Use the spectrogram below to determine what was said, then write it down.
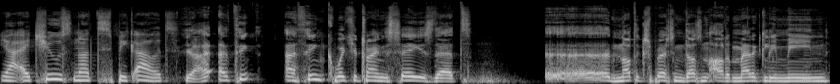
yeah, I choose not to speak out. Yeah, I, I think I think what you're trying to say is that uh, not expressing doesn't automatically mean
